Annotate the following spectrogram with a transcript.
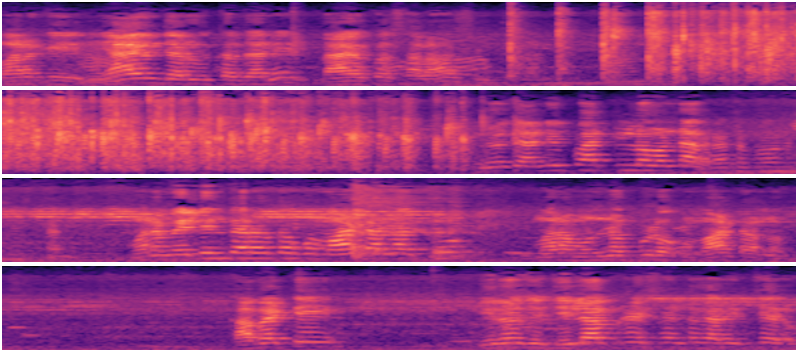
మనకి న్యాయం జరుగుతుందని నా యొక్క సలహా సూచన. ఈరోజు అన్ని పార్టీల్లో ఉన్నారు. మనం వెళ్ళిన తర్వాత ఒక మాట అనొచ్చు మనం ఉన్నప్పుడు ఒక మాట అనొచ్చు. కాబట్టి ఈరోజు జిల్లా ప్రెసిడెంట్ గారు ఇచ్చారు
